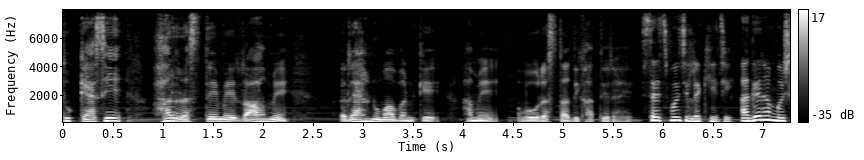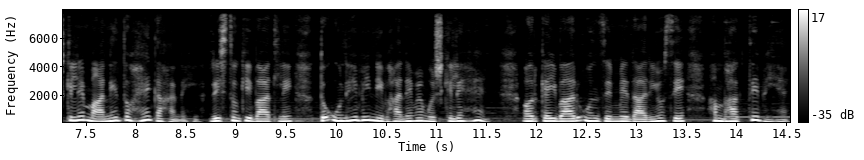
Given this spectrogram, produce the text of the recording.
तो कैसे हर रास्ते में राह में रहनुमा बन के हमें वो रास्ता दिखाते रहे? सचमुच लकी जी अगर हम मुश्किलें माने तो हैं कहाँ नहीं? रिश्तों की बात लें तो उन्हें भी निभाने में मुश्किलें हैं और कई बार उन जिम्मेदारियों से हम भागते भी हैं।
